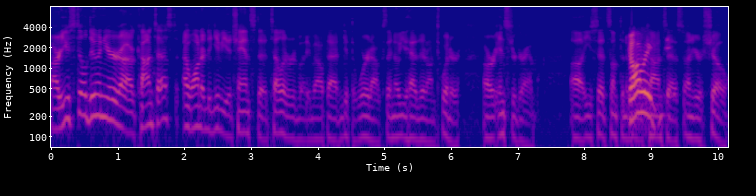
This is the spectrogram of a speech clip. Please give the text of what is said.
Are you still doing your uh, contest? I wanted to give you a chance to tell everybody about that and get the word out because I know you had it on Twitter or Instagram. Uh, you said something about Oh, a it- contest on your show.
